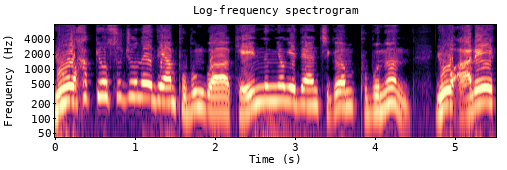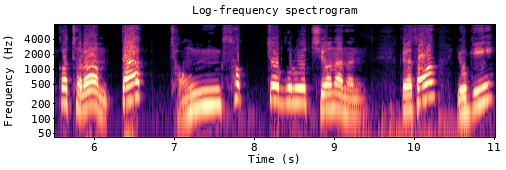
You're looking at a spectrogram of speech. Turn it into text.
요 학교 수준에 대한 부분과 개인 능력에 대한 지금 부분은 요 아래의 것처럼 딱 정석적으로 지원하는 그래서 여기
